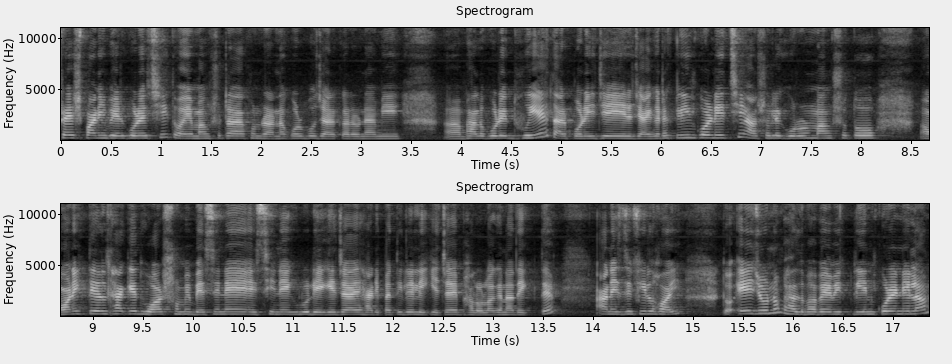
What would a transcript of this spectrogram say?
ফ্রেশ পানি বের করেছি। তো এই মাংসটা এখন রান্না করব, যার কারণে আমি ভালো করে ধুয়ে তারপরে যে জায়গাটা ক্লিন করে নিচ্ছি। আসলে গরুর মাংস তো অনেক তেল থাকে, ধোয়ার সময় বেসিনে, সিনে এগুলো লেগে যায় হাঁড়ি পাতিলে লেগে যায়, ভালো লাগে না দেখতে। আনইজি ফিল হয়। তো এই জন্য ভালোভাবে আমি ক্লিন করে নিলাম।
